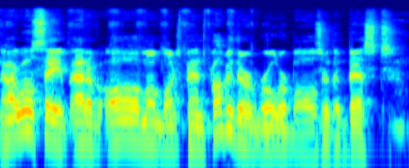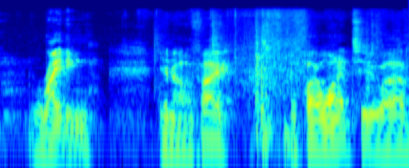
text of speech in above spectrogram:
Now I will say, out of all Mont Blanc's pens, probably their roller balls are the best writing. You know, if I if I wanted to uh,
